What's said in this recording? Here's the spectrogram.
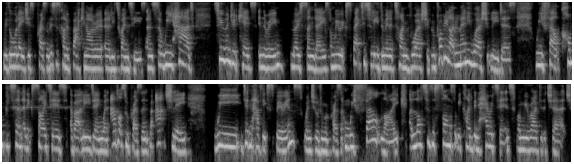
with all ages present. This is kind of back in our early 20s. And so we had 200 kids in the room most Sundays, and we were expected to lead them in a time of worship. And probably like many worship leaders, we felt competent and excited about leading when adults were present, but actually, we didn't have the experience when children were present, and we felt like a lot of the songs that we kind of inherited when we arrived at the church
